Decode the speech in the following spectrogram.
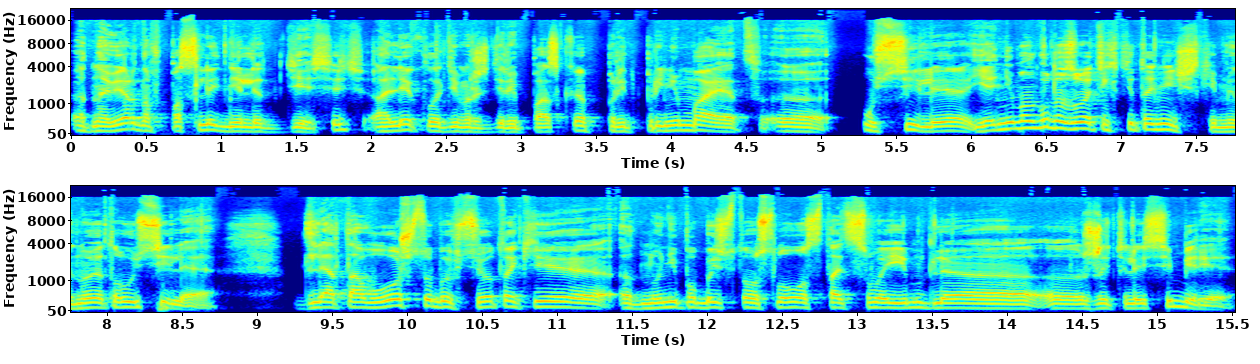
наверное, в последние лет 10 Олег Владимирович Дерипаска предпринимает э, усилия, я не могу назвать их титаническими, но это усилия, для того, чтобы все-таки, ну, не побоюсь этого слова, стать своим для э, жителей Сибири.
